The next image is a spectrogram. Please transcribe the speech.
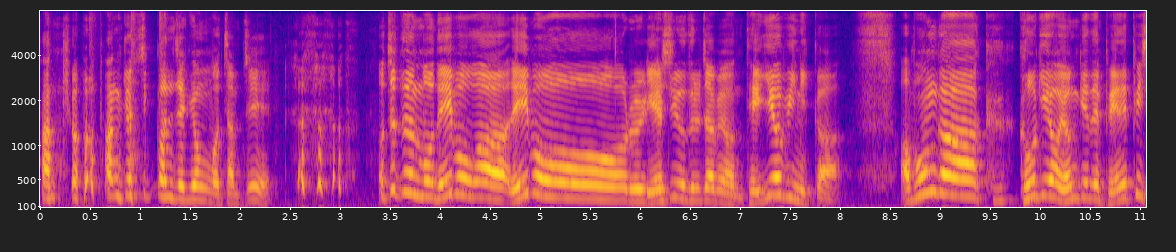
판교 판교 식권 적용 못 참지. 어쨌든 뭐 네이버가 네이버를 예시로 들자면 대기업이니까 아 뭔가 그 거기와 연계된 베네핏이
